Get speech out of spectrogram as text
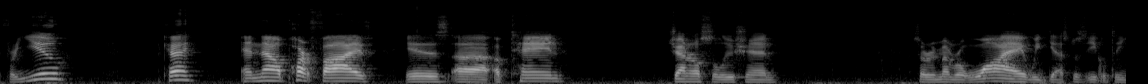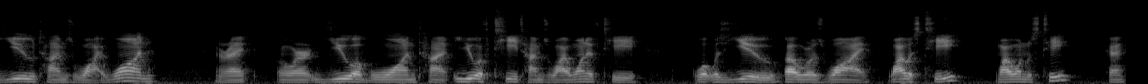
for u. Okay, and now part five is uh, obtain general solution. So remember y we guessed was equal to u times y1, all right, or u of 1 time u of t times y1 of t. What was u? Oh, was y. y was t. y1 was t. Okay,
